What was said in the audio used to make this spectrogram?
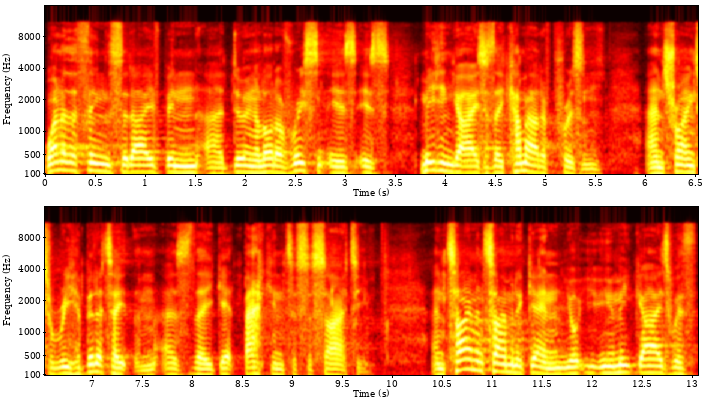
One of the things that I've been uh, doing a lot of recently is, is meeting guys as they come out of prison and trying to rehabilitate them as they get back into society. And time and time and again, you, you meet guys with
